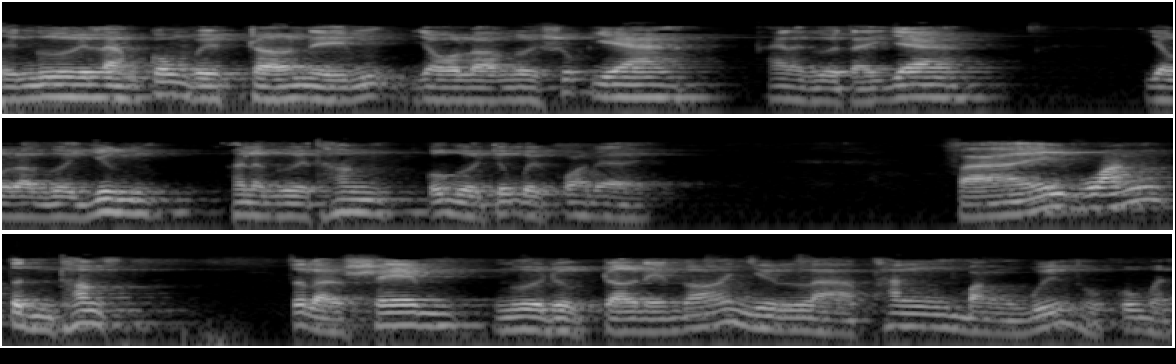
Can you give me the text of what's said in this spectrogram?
thì người làm công việc trợ niệm, dầu là người xuất gia hay là người tại gia, dầu là người dân hay là người thân của người chuẩn bị qua đời, phải quán tình thân, tức là xem người được trợ niệm đó như là thân bằng quyến thuộc của mình.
